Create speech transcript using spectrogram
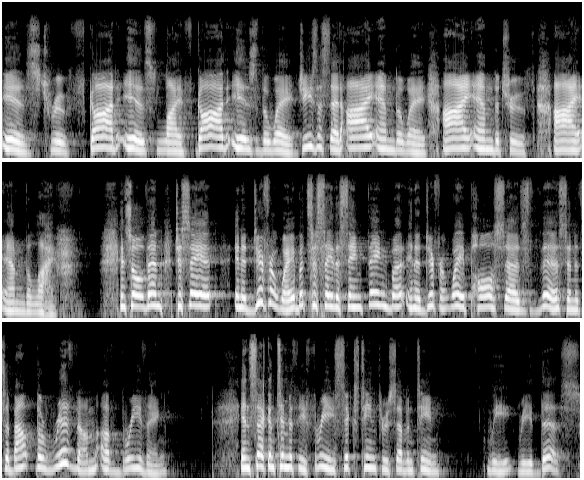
is truth. God is life. God is the way. Jesus said, I am the way. I am the truth. I am the life. And so then to say it in a different way, but to say the same thing, but in a different way, Paul says this, and it's about the rhythm of breathing. In 2 Timothy 3 16 through 17, we read this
